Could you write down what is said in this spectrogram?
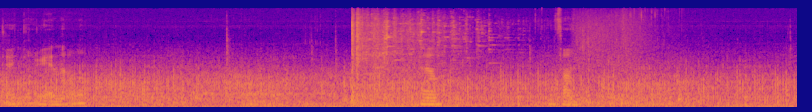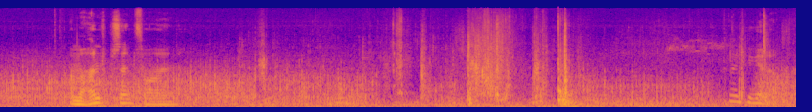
Okay, can getting that one. No, I'm fine. I'm 100% fine. Where'd you get up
